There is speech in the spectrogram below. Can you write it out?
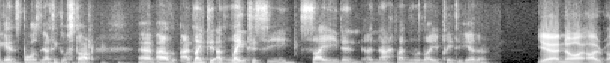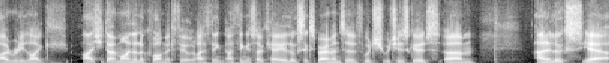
against Bosnia. I think he'll start. Um, I'd, I'd like to I'd like to see Saeed and, and Ahmad Nurullah play together. Yeah, no, I I really like. I actually don't mind the look of our midfield. I think I think it's okay. It looks experimentative, which which is good. Um, and it looks yeah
